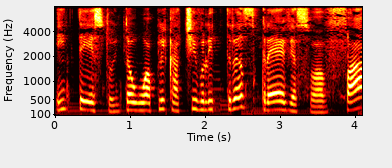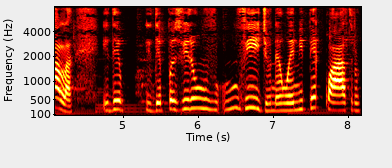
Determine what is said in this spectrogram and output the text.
em texto. Então o aplicativo ele transcreve a sua fala e, de, e depois vira um, um vídeo, né, um MP4.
